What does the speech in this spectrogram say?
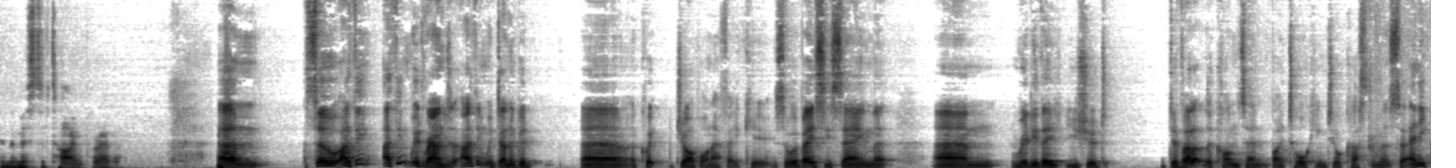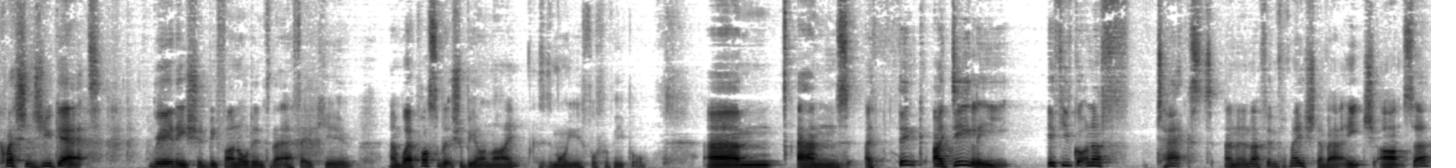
in the mist of time forever. Um, so I think I think we'd rounded. I think we've done a good, uh, a quick job on FAQ. So we're basically saying that um, really they you should develop the content by talking to your customers. So any questions you get really should be funneled into the FAQ, and where possible it should be online because it's more useful for people. Um, and I think ideally, if you've got enough text and enough information about each answer,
